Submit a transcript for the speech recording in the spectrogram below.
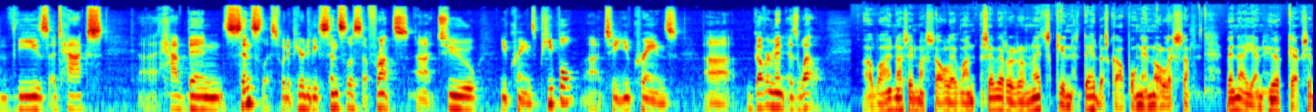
these attacks uh, have been senseless, would appear to be senseless affronts uh, to Ukraine's people, uh, to Ukraine's uh, government as well. Avainasemassa olevan Severodonetskin tehdaskaupungin ollessa Venäjän hyökkäyksen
